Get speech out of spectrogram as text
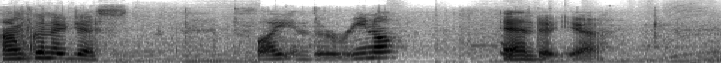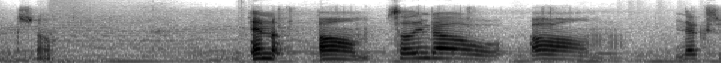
I'm gonna just fight in the arena. And uh, yeah. So. And um something about um next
